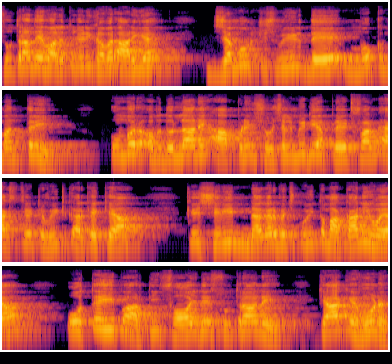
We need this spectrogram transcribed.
ਸੂਤਰਾਂ ਦੇ ਹਵਾਲੇ ਤੋਂ ਜਿਹੜੀ ਖਬਰ ਆ ਰਹੀ ਹੈ, ਜੰਮੂ ਕਸ਼ਮੀਰ ਦੇ ਮੁੱਖ ਮੰਤਰੀ ਉਮਰ ਅਬਦੁੱਲਾ ਨੇ ਆਪਣੇ ਸੋਸ਼ਲ ਮੀਡੀਆ ਪਲੇਟਫਾਰਮ ਐਕਸ ਤੇ ਟਵੀਟ ਕਰਕੇ ਕਿਹਾ ਕਿ ਸ਼੍ਰੀਨਗਰ ਵਿੱਚ ਕੋਈ ਧਮਾਕਾ ਨਹੀਂ ਹੋਇਆ। ਉੱਥੇ ਹੀ ਭਾਰਤੀ ਫੌਜ ਦੇ ਸੂਤਰਾਂ ਨੇ ਕਿਹਾ ਕਿ ਹੁਣ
